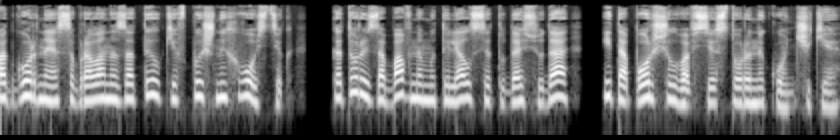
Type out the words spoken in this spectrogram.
Подгорная собрала на затылке в пышный хвостик, который забавно мотылялся туда-сюда и топорщил во все стороны кончики.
